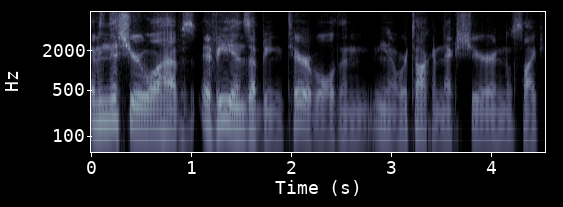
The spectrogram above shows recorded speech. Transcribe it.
I mean, this year we'll have if he ends up being terrible, then you know we're talking next year, and it's like,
